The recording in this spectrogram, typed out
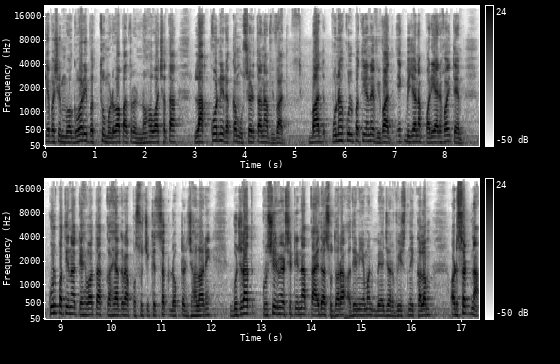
કે પછી મોંઘવારી ભથ્થું મળવાપાત્ર ન હોવા છતાં લાખોની રકમ ઉછેરતાના વિવાદ બાદ પુનઃ કુલપતિ અને વિવાદ એકબીજાના પર્યાય હોય તેમ કુલપતિના કહેવાતા કહ્યાગરા પશુ ચિકિત્સક ડૉક્ટર ઝાલાની ગુજરાત કૃષિ યુનિવર્સિટીના કાયદા સુધારા અધિનિયમન બે હજાર વીસની કલમ અડસઠના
